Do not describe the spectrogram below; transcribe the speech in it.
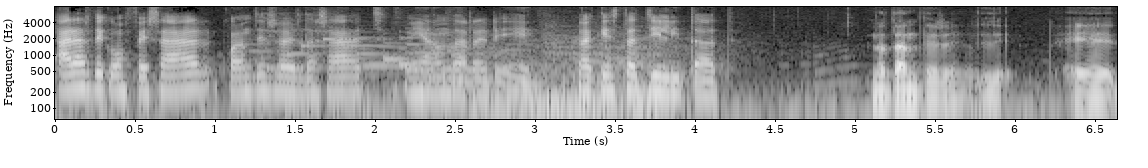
ara has de confessar quantes hores d'assaig n'hi ha darrere d'aquesta agilitat. No tantes, eh? Eh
